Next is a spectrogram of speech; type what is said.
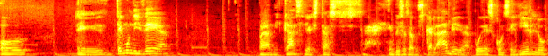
O eh, tengo una idea, para mi casa, ya estás, empiezas a buscar, ah, mira, puedes conseguirlo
